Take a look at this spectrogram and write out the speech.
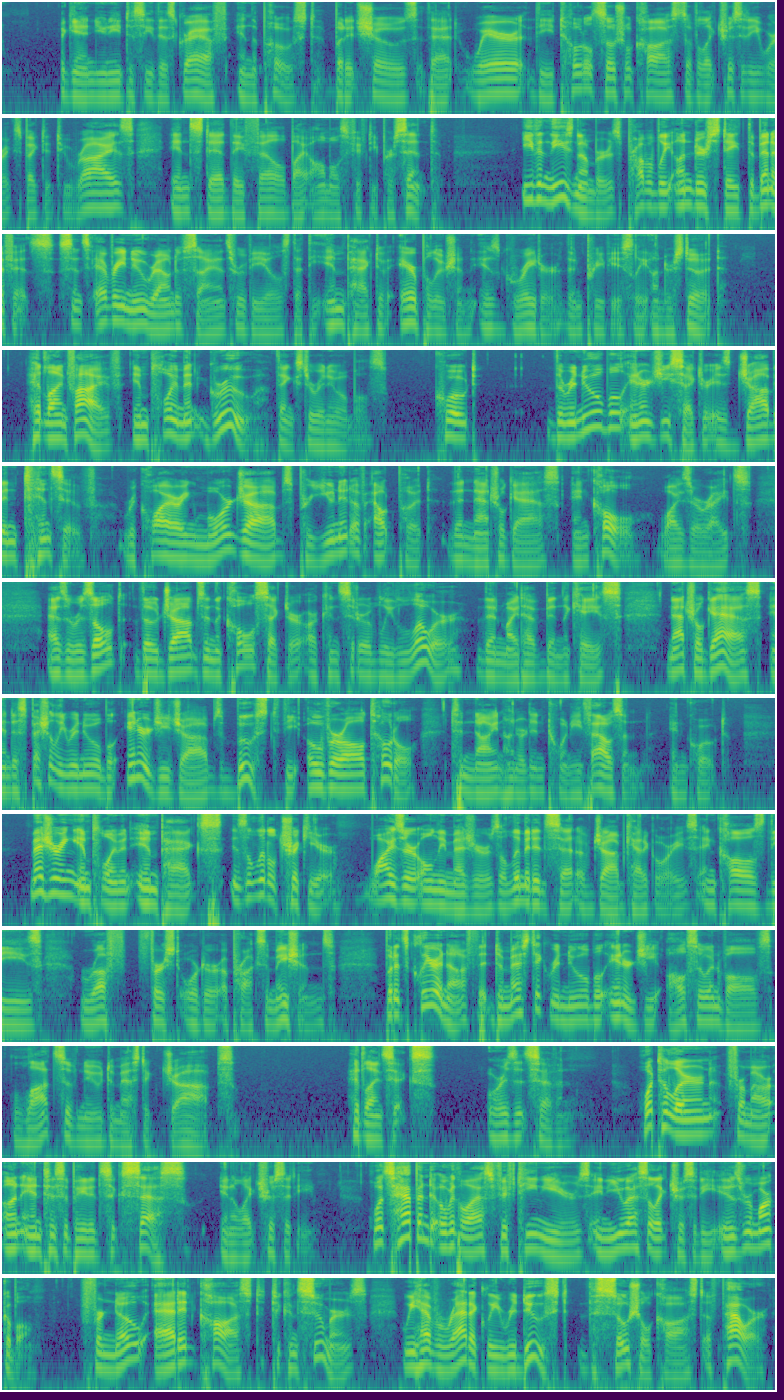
Again, you need to see this graph in the post, but it shows that where the total social costs of electricity were expected to rise, instead they fell by almost 50%. Even these numbers probably understate the benefits, since every new round of science reveals that the impact of air pollution is greater than previously understood. Headline 5 Employment grew thanks to renewables. Quote, the renewable energy sector is job intensive, requiring more jobs per unit of output than natural gas and coal, Wiser writes. As a result, though jobs in the coal sector are considerably lower than might have been the case, natural gas and especially renewable energy jobs boost the overall total to 920,000. Measuring employment impacts is a little trickier Wiser only measures a limited set of job categories and calls these rough first order approximations, but it's clear enough that domestic renewable energy also involves lots of new domestic jobs. Headline 6, or is it 7? What to learn from our unanticipated success in electricity. What's happened over the last 15 years in U.S. electricity is remarkable. For no added cost to consumers, we have radically reduced the social cost of power.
